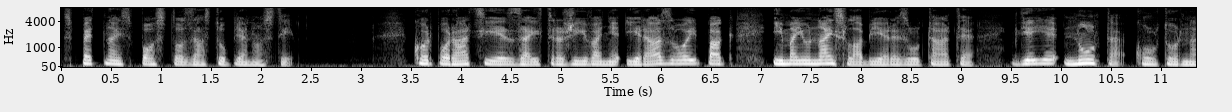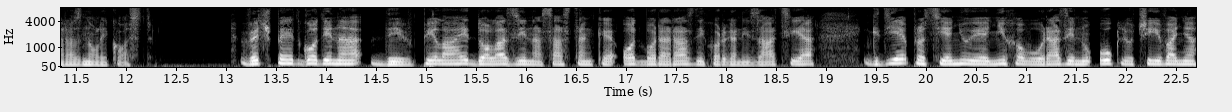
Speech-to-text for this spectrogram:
s 15% zastupljenosti. Korporacije za istraživanje i razvoj pak imaju najslabije rezultate, gdje je nulta kulturna raznolikost. Već pet godina Div dolazi na sastanke odbora raznih organizacija gdje procjenjuje njihovu razinu uključivanja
